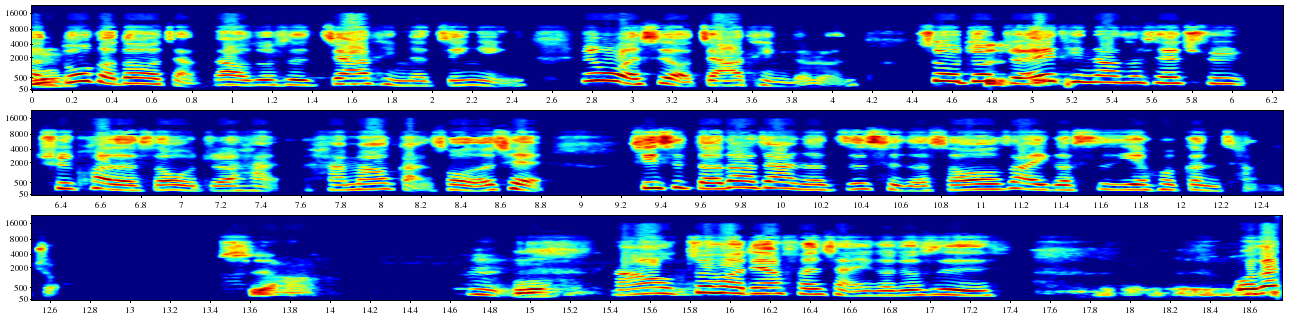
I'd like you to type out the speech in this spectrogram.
很多个都有讲到，就是家庭的经营。因为我也是有家庭的人，所以我就觉得，哎，听到这些区区块的时候，我觉得还还蛮有感受的。而且，其实得到家人的支持的时候，在一个事业会更长久。是啊。嗯，然后最后一定要分享一个，就是我在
